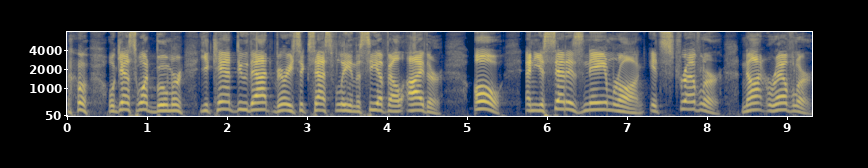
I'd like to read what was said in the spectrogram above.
well, guess what, Boomer? You can't do that very successfully in the CFL either. Oh, and you said his name wrong. It's Streveler, not Revler.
